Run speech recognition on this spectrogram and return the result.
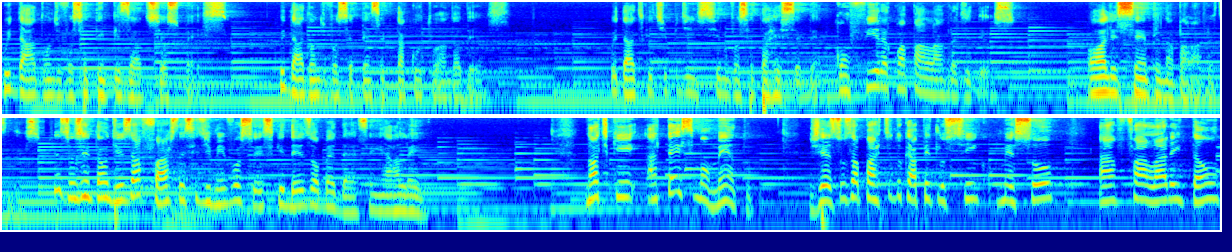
Cuidado onde você tem pisado os seus pés. Cuidado onde você pensa que está cultuando a Deus. Cuidado que tipo de ensino você está recebendo. Confira com a palavra de Deus. Olhe sempre na palavra de Deus. Jesus então diz: Afastem-se de mim, vocês que desobedecem à lei. Note que até esse momento, Jesus, a partir do capítulo 5, começou a falar então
